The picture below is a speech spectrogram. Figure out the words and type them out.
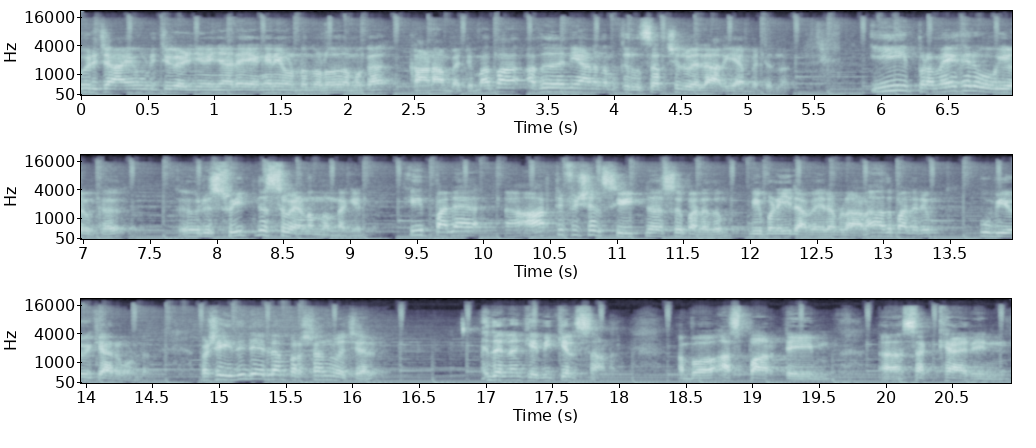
ഒരു ചായ കുടിച്ചു കഴിഞ്ഞ് കഴിഞ്ഞാൽ എങ്ങനെയുണ്ടെന്നുള്ളത് നമുക്ക് കാണാൻ പറ്റും. അപ്പോൾ അത് തന്നെയാണ് നമുക്ക് റിസർച്ചിലും എല്ലാം അറിയാൻ പറ്റുന്നത്. ഈ പ്രമേഹ രോഗികൾക്ക് ഒരു സ്വീറ്റ്നെസ് വേണമെന്നുണ്ടെങ്കിൽ ഈ പല ആർട്ടിഫിഷ്യൽ സ്വീറ്റ്നസ് പലതും വിപണിയിൽ അവൈലബിൾ ആണ്. അത് പലരും ഉപയോഗിക്കാറുമുണ്ട്. പക്ഷേ ഇതിന്റെ എല്ലാം പ്രശ്നം എന്ന് വെച്ചാൽ ഇതെല്ലാം കെമിക്കൽസ് ആണ്. അപ്പോൾ അസ്പാർട്ടയും സക്കാരിൻ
